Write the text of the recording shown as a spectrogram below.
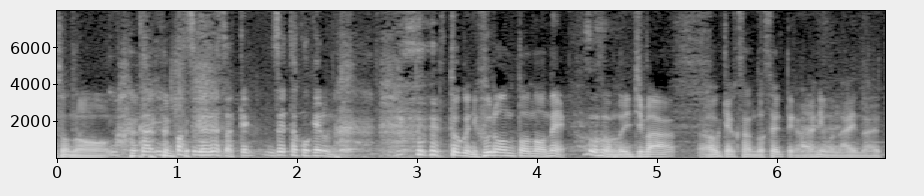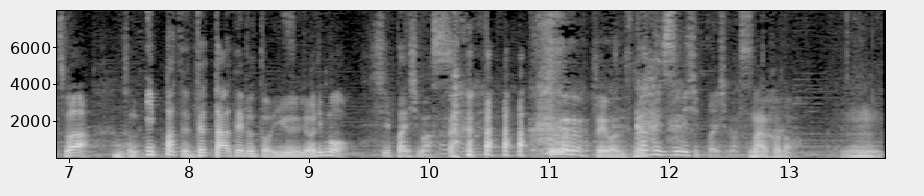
その一発目のやつはけ 絶対こけるんで。特にフロントのねその一番お客さんと接点が何もないのやつはその一発で絶対当てるというよりも失敗します。そういうことですね。確実に失敗します、なるほど、うん、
